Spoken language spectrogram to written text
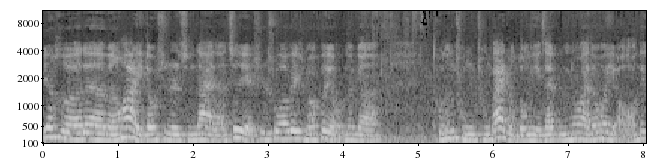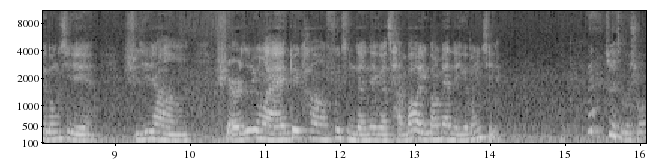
任何的文化里都是存在的。这也是说为什么会有那个图腾崇崇拜这种东西，在古今中外都会有。那个东西实际上是儿子用来对抗父亲的那个残暴一方面的一个东西。哎，这个怎么说？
